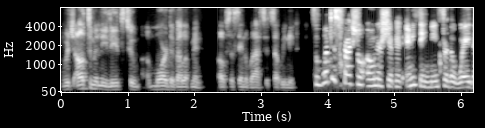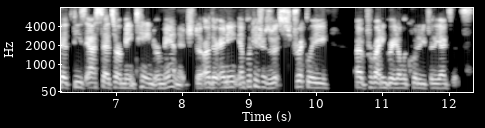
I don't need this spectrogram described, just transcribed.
which ultimately leads to more development of sustainable assets that we need. So what does fractional ownership if anything mean for the way that these assets are maintained or managed? Are there any implications or strictly uh, providing greater liquidity for the exits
